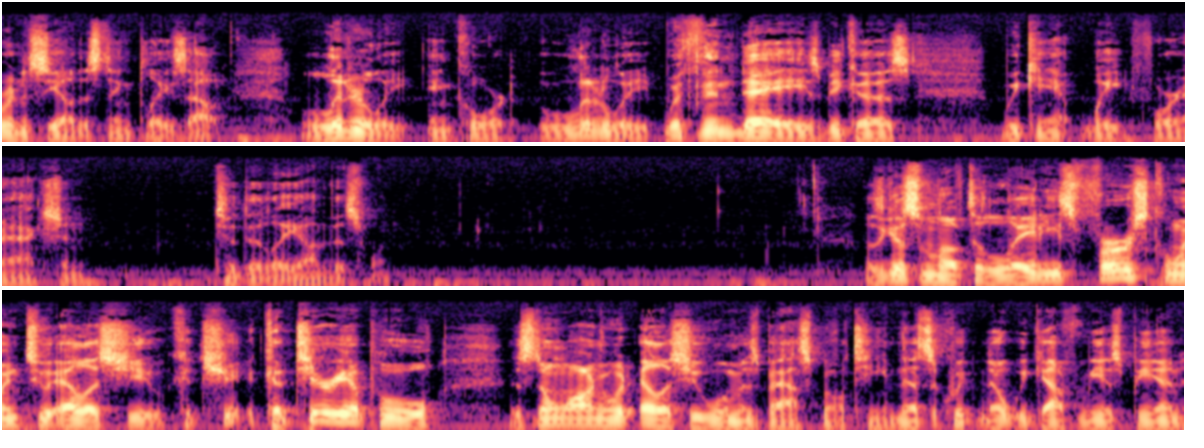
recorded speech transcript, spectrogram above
We're going to see how this thing plays out, literally in court, literally within days, because we can't wait for an action to delay on this one. Let's give some love to the ladies. First, going to LSU. Kateri Poole is no longer with LSU women's basketball team. That's a quick note we got from ESPN.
